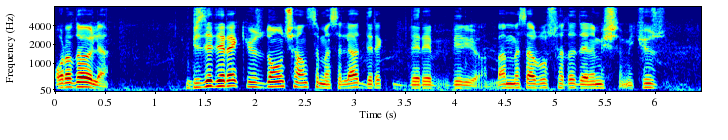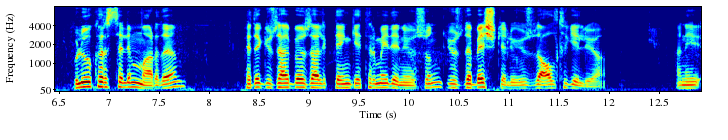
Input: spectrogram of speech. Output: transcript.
Orada öyle. Bize direkt %10 şansı mesela direkt vere, veriyor. Ben mesela Rusya'da denemiştim. 200 Blue Crystal'im vardı. Pete güzel bir özellik denk getirmeyi deniyorsun. %5 geliyor, %6 geliyor. Hani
